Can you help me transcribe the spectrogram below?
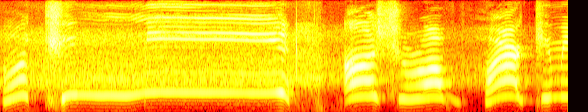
Hakimi Aşraf Hakimi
